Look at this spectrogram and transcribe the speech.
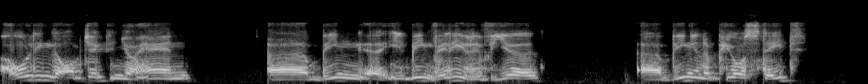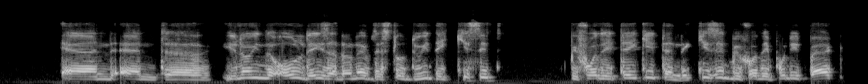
holding the object in your hand, uh, being uh, it being very revered, uh, being in a pure state, and and uh, you know in the old days I don't know if they still do it. They kiss it before they take it, and they kiss it before they put it back.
